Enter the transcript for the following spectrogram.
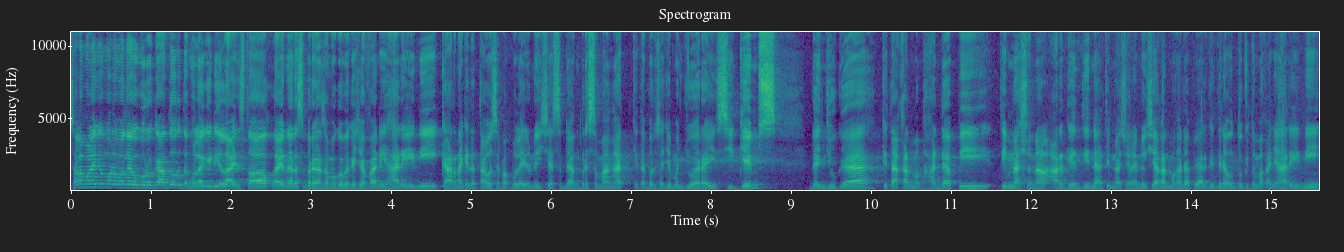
Assalamualaikum warahmatullahi wabarakatuh. Ketemu lagi di Line Stock Liners barengan sama gue Syafani. Hari ini karena kita tahu sepak bola Indonesia sedang bersemangat, kita baru saja menjuarai SEA Games dan juga kita akan menghadapi tim nasional Argentina. Tim nasional Indonesia akan menghadapi Argentina. Untuk itu makanya hari ini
